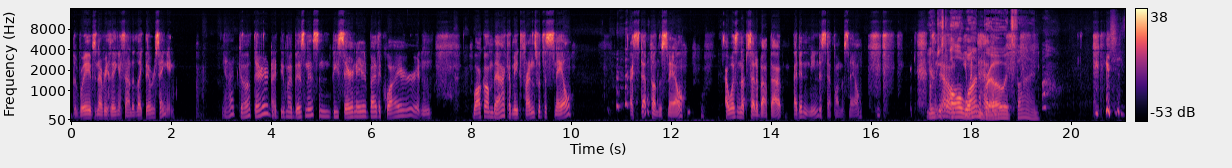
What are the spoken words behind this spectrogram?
the waves and everything, it sounded like they were singing. And I'd go out there and I'd do my business and be serenaded by the choir and walk on back. I made friends with the snail. I stepped on the snail. I wasn't upset about that. I didn't mean to step on the snail. You're like, just "Oh, all you one, bro. It's fine. Jeez.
